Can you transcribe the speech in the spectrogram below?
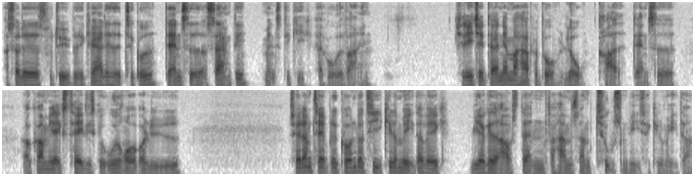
og således fordybet i kærlighed til Gud, dansede og sang de, mens de gik af hovedvejen. Shri Chaitanya Mahaprabhu lå, græd, dansede og kom i ekstatiske udråb og lyde. Selvom templet kun var 10 km væk, virkede afstanden for ham som tusindvis af kilometer.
